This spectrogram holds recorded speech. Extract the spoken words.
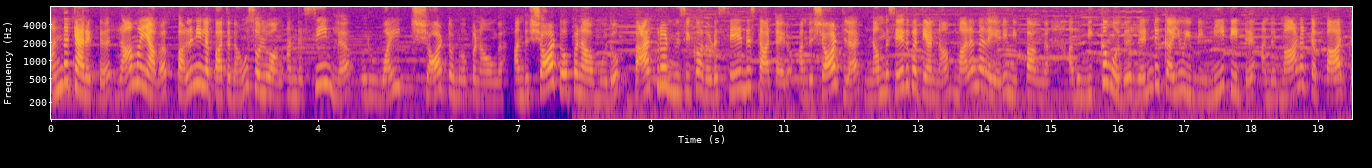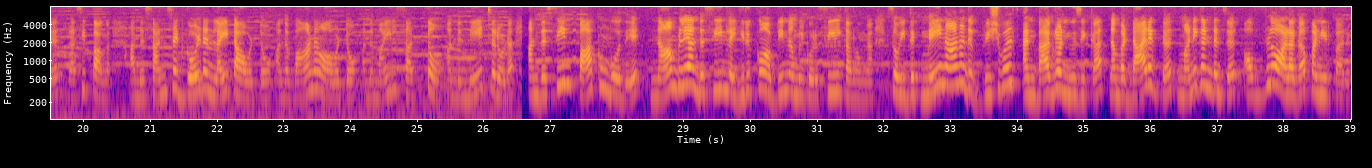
அந்த கேரக்டர் ராமையாவை பழனியில் பார்த்ததாகவும் சொல்லுவாங்க. அந்த சீனில் ஒரு ஒயிட் ஷார்ட் ஒன்று ஓப்பன் ஆகுங்க. அந்த ஷார்ட் ஓப்பன் ஆகும் போதோ பேக்ரவுண்ட் மியூசிக்கும் அதோட சேர்ந்து ஸ்டார்ட் ஆயிரும். அந்த ஷார்ட்டில் நம்ம சேதுபதி அண்ணா மலை மேலே ஏறி நிற்பாங்க அது நிற்கும் போது ரெண்டு கையும் இப்படி நீட்டிட்டு அந்த வானத்தை பார்த்து ரசிப்பாங்க. அந்த சன்செட் கோல்டன் லைட் ஆகட்டும் அந்த வானம் ஆகட்டும் அந்த மயில் சத்தம் அந்த நேச்சரோட அந்த சீன் பார்க்கும்போதே நாம்ளே அந்த சீனில் இருக்கோம் அப்படின்னு நம்மளுக்கு ஒரு ஃபீல் தரோங்க. ஸோ இதுக்கு மெயினானது விஷுவல்ஸ் அண்ட் பேக்ரவுண்ட் மியூசிக்கை நம்ம டைரக்டர் மணிகண்டன் சார் அவ்வளோ அழகாக பண்ணியிருப்பார்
